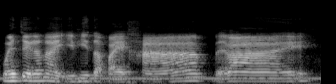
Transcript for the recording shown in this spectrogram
ไว้เจอกันใหม่ EP ต่อไปครับ บ๊ายบาย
